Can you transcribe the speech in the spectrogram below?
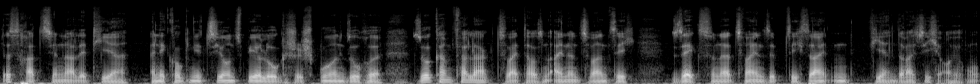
Das rationale Tier, eine kognitionsbiologische Spurensuche, Surkamp Verlag 2021, 672 Seiten, 34 Euro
